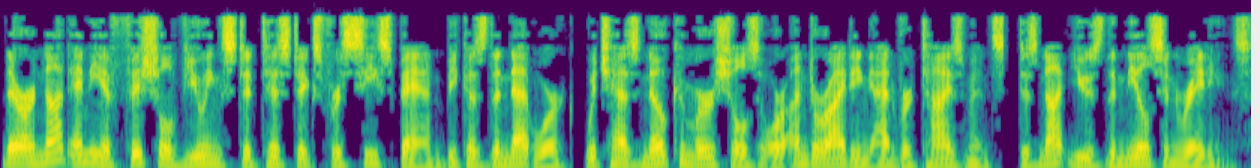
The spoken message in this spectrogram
There are not any official viewing statistics for C-SPAN because the network, which has no commercials or underwriting advertisements, does not use the Nielsen ratings.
